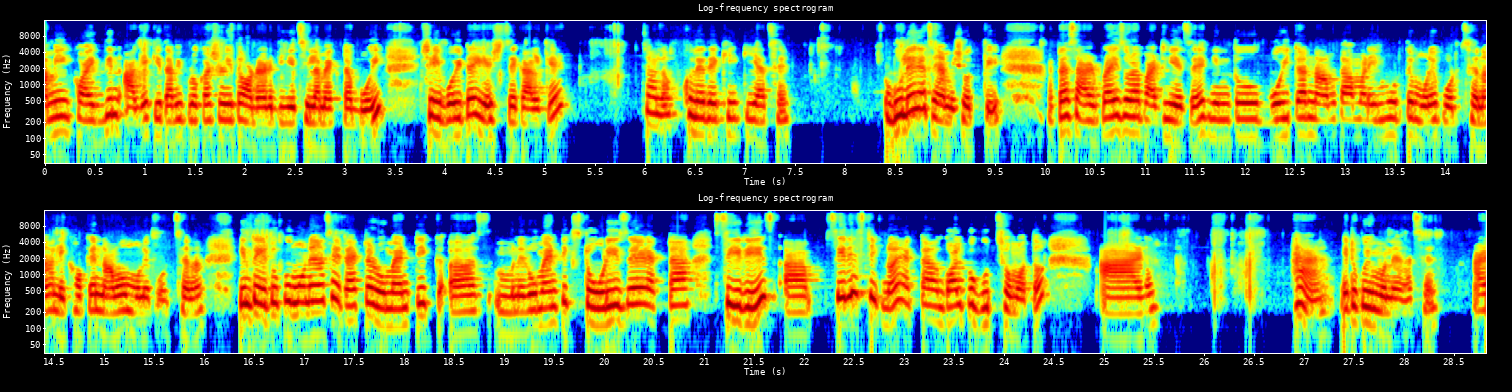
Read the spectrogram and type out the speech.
আমি কয়েকদিন আগে কিতাবি প্রকাশনীতে অর্ডার দিয়েছিলাম একটা বই, সেই বইটাই এসছে কালকে। চলো, খুলে দেখি কি আছে। ভুলে গেছে আমি সত্যি। একটা সারপ্রাইজ ওরা পাঠিয়েছে, কিন্তু বইটার নামটা আমার এই মুহূর্তে মনে পড়ছে না, লেখকের নামও মনে পড়ছে না। কিন্তু এটুকু মনে আছে, এটা একটা রোমান্টিক মানে রোমান্টিক স্টোরিজের একটা সিরিজ সিরিজ ঠিক নয়, একটা গল্পগুচ্ছ মতো। আর হ্যাঁ এটুকুই মনে আছে। আর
